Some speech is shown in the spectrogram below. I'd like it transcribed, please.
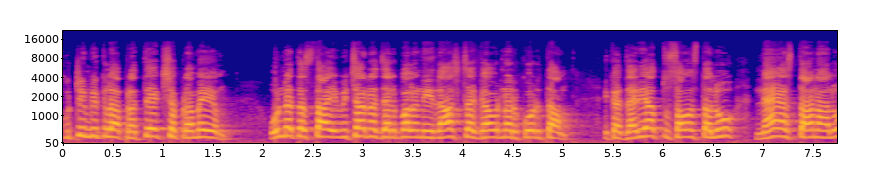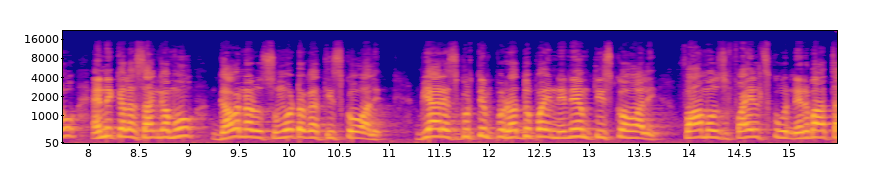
కుటుంబీకుల ప్రత్యక్ష ప్రమేయం ఉన్నత స్థాయి విచారణ జరపాలని రాష్ట్ర గవర్నర్ కోరుతాం. ఇక దర్యాప్తు సంస్థలు న్యాయస్థానాలు ఎన్నికల సంఘము గవర్నరు సుమోటోగా తీసుకోవాలి. బీఆర్ఎస్ గుర్తింపు రద్దుపై నిర్ణయం తీసుకోవాలి. ఫామ్ హౌస్ ఫైల్స్కు నిర్మాత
